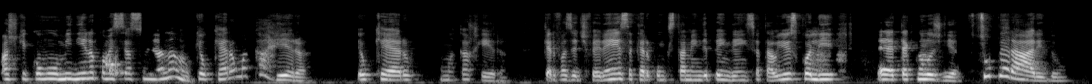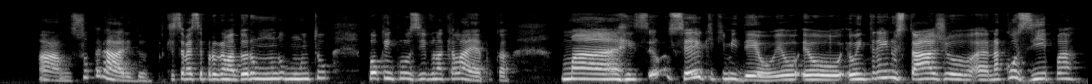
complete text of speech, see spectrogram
acho que como menina comecei a sonhar, não, o que eu quero é uma carreira, eu quero uma carreira, quero fazer diferença, quero conquistar minha independência e tal, e eu escolhi é, tecnologia, super árido, ah, super árido, porque você vai ser programador, um mundo muito pouco inclusivo naquela época, mas eu não sei o que, que me deu, eu, eu, eu entrei no estágio uh, na COSIPA,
